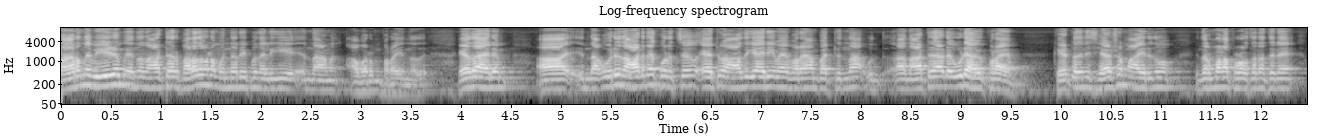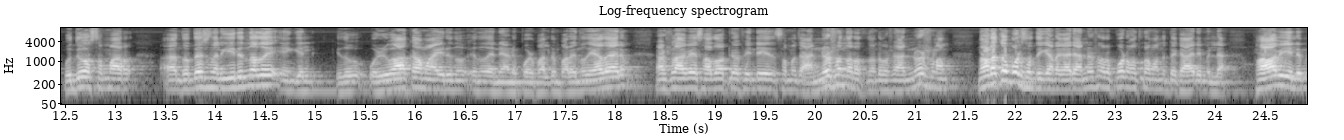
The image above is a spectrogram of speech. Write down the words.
തകർന്ന് വീഴും എന്ന് നാട്ടുകാർ പലതവണ മുന്നറിയിപ്പ് നൽകി എന്നാണ് അവരും പറയുന്നത്. ഏതായാലും ഒരു നാടിനെക്കുറിച്ച് ഏറ്റവും ആധികാരികമായി പറയാൻ പറ്റുന്ന നാട്ടുകാരുടെ കൂടി അഭിപ്രായം കേട്ടതിന് ശേഷമായിരുന്നു നിർമ്മാണ പ്രവർത്തനത്തിന് ഉദ്യോഗസ്ഥന്മാർ നിർദ്ദേശം നൽകിയിരുന്നത് എങ്കിൽ ഇത് ഒഴിവാക്കാമായിരുന്നു എന്ന് തന്നെയാണ് ഇപ്പോൾ പലരും പറയുന്നത്. ഏതായാലും national highways authority of India സംബന്ധിച്ച് അന്വേഷണം നടത്തുന്നുണ്ട്. പക്ഷേ അന്വേഷണം നടക്കുമ്പോൾ ശ്രദ്ധിക്കേണ്ട കാര്യം അന്വേഷണ റിപ്പോർട്ട് മാത്രം വന്നിട്ട് കാര്യമില്ല. ഭാവിയിലും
